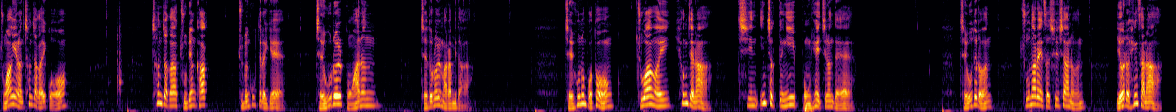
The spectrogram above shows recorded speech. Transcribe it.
중앙에는 천자가 있고 천자가 주변 각 주변국들에게 제후를 봉하는 제도를 말합니다. 제후는 보통 주왕의 형제나 친인척 등이 봉해 지는데 제후들은 주나라에서 실시하는 여러 행사나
